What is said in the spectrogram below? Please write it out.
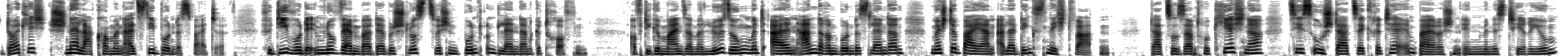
deutlich schneller kommen als die bundesweite. Für die wurde im November der Beschluss zwischen Bund und Ländern getroffen. Auf die gemeinsame Lösung mit allen anderen Bundesländern möchte Bayern allerdings nicht warten. Dazu Sandro Kirchner, CSU-Staatssekretär im bayerischen Innenministerium.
